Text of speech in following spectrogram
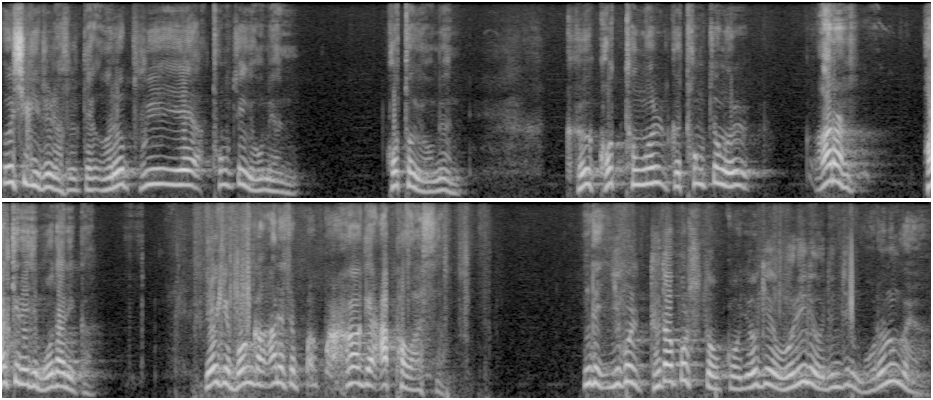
의식이 일어났을 때 어느 부위에 통증이 오면 고통이 오면 그 고통을 그 통증을 알아 밝혀내지 못하니까 여기 뭔가 안에서 빡빡하게 아파왔어. 근데 이걸 들여다볼 수도 없고 여기에 원인이 어딘지를 모르는 거야.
